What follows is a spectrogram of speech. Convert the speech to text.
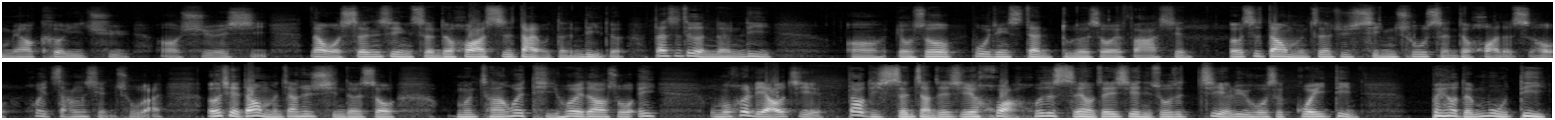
我们要刻意去呃学习。那我深信神的话是大有能力的，但是这个能力，哦，有时候不一定是在你读的时候会发现，而是当我们真的去行出神的话的时候，会彰显出来。而且当我们这样去行的时候，我们常常会体会到说，诶，我们会了解到底神讲这些话，或是神有这些你说是戒律或是规定背后的目的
